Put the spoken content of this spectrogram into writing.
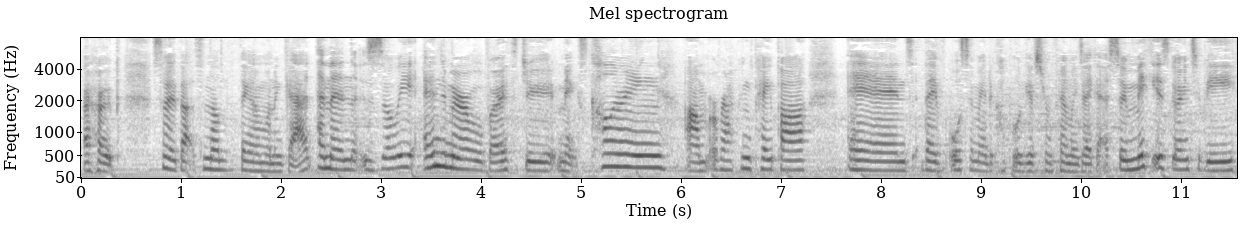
I hope. So that's another thing I want to get. And then Zoe and Amira will both do mixed colouring, um, wrapping paper, and they've also made a couple of gifts from Family Daycare. So Mick is going to be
